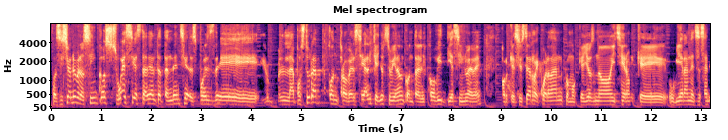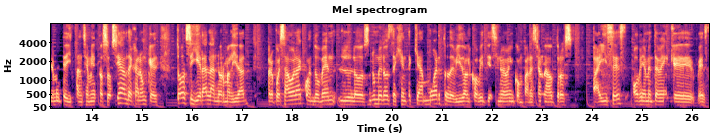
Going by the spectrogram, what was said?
Posición número 5, Suecia está de alta tendencia después de la postura controversial que ellos tuvieron contra el COVID-19, porque si ustedes recuerdan, como que ellos no hicieron que hubiera necesariamente distanciamiento social, dejaron que todo siguiera la normalidad, pero pues ahora cuando ven los números de gente que ha muerto debido al COVID-19 en comparación a otros países, obviamente ven que es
